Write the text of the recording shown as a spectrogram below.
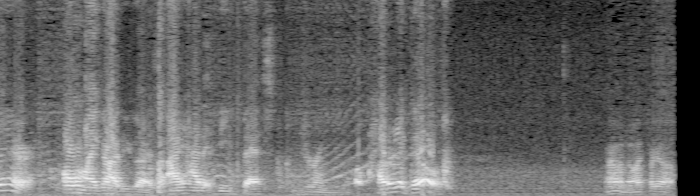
There. Oh my god, you guys. I had it the best dream. How did it go? I don't know, I forgot.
